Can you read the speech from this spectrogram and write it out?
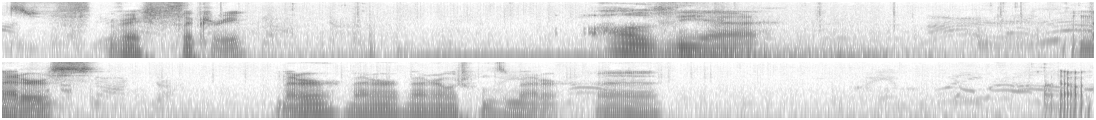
It's very flickery. All of the uh, matters. Matter, matter, matter. Which ones matter? Uh, that one.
